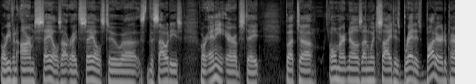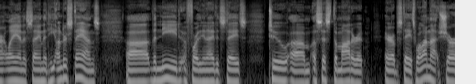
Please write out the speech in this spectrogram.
or even arms sales, outright sales to uh, the Saudis or any Arab state. But uh, Olmert knows on which side his bread is buttered, apparently, and is saying that he understands uh, the need for the United States to um, assist the moderate Arab states. Well, I'm not sure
